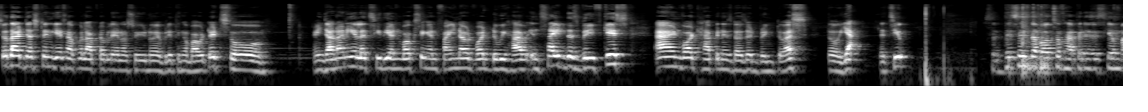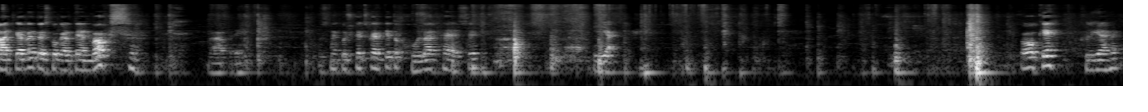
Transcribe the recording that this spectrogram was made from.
So that just in case आपको लैपटॉप लेना so you know everything about it so कहीं जाना नहीं है let's see the unboxing and find out what do we have inside this briefcase and what happiness does it bring to us तो yeah let's you so this is the box of happiness इसकी हम बात कर रहे हैं तो इसको करते हैं अनबॉक्स बाप रे। उसने कुछ कुछ करके तो खोला था ऐसे। या। ओके खुल गया है।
